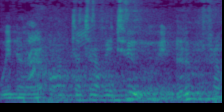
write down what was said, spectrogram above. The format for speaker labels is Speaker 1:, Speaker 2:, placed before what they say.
Speaker 1: Winner on Tatami 2 in blue from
